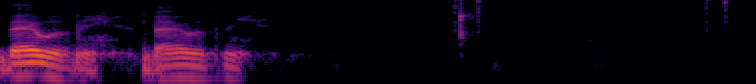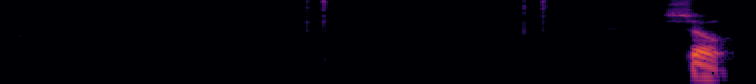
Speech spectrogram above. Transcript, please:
Bear with me, bear with me. So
